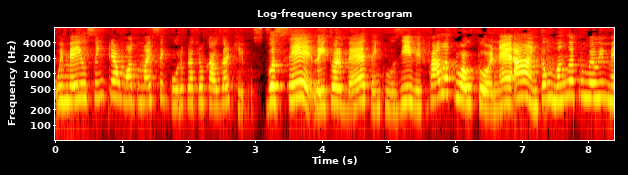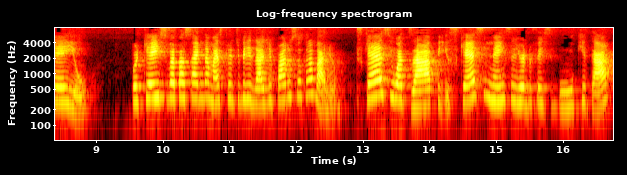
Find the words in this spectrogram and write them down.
o e-mail sempre é o modo mais seguro para trocar os arquivos. Você, leitor beta, inclusive, fala para o autor, né? Ah, então manda para o meu e-mail, porque isso vai passar ainda mais credibilidade para o seu trabalho. Esquece o WhatsApp, esquece Messenger do Facebook, tá?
